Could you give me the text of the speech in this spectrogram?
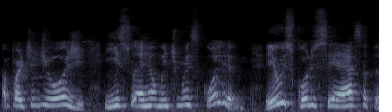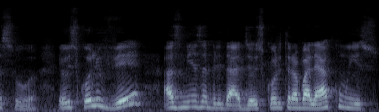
a partir de hoje. E isso é realmente uma escolha. Eu escolho ser essa pessoa. Eu escolho ver as minhas habilidades, eu escolho trabalhar com isso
